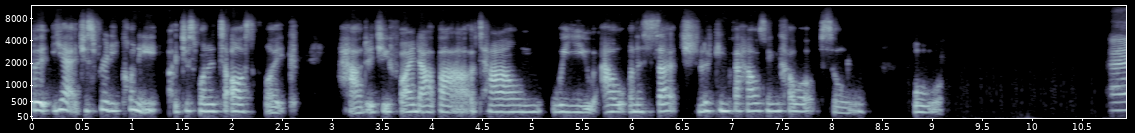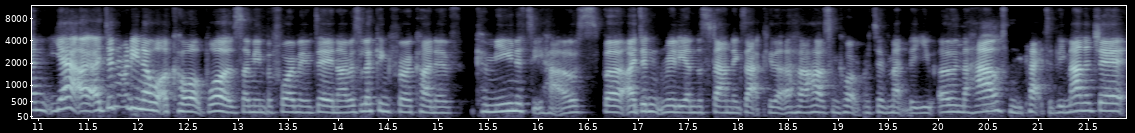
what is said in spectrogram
but yeah just really connie i just wanted to ask like how did you find out about out of town were you out on a search looking for housing co-ops or or um, yeah, I, I, didn't really know what a co-op was. I mean, before I moved in, I was looking for a kind of community house, but I didn't really understand exactly that a housing cooperative meant that you own the house and you collectively manage it.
